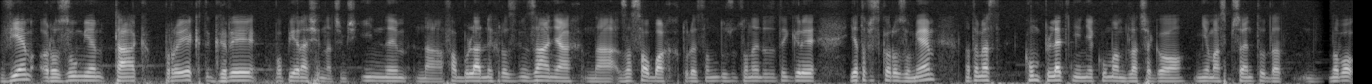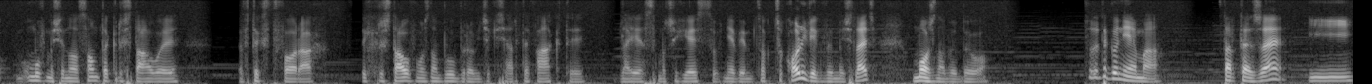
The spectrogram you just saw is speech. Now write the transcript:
Wiem, rozumiem, tak, projekt gry opiera się na czymś innym, na fabularnych rozwiązaniach, na zasobach, które są dorzucone do tej gry. Ja to wszystko rozumiem, natomiast kompletnie nie kumam, dlaczego nie ma sprzętu, dla, no bo umówmy się, no są te kryształy w tych stworach. Z tych kryształów można byłoby robić jakieś artefakty dla je- smoczych jeźdźców, nie wiem, co, cokolwiek wymyśleć, można by było. Tutaj tego nie ma w starterze i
